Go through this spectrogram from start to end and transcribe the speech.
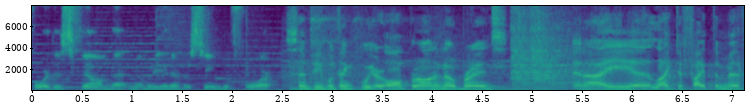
for this film that nobody had ever seen before. Some people think we are all brawn and no brains. And I uh, like to fight the myth.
